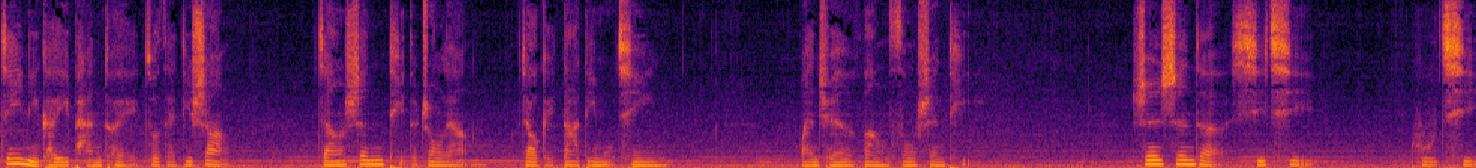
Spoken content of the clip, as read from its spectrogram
建议你可以盘腿坐在地上，将身体的重量交给大地母亲，完全放松身体，深深的吸气、呼气，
